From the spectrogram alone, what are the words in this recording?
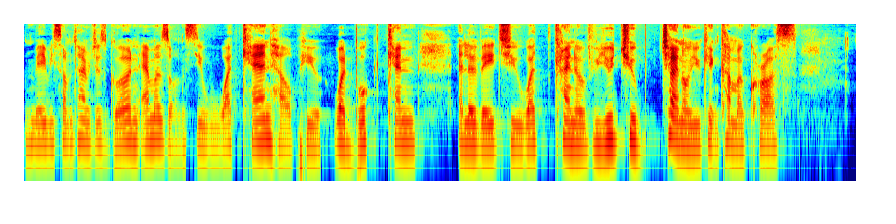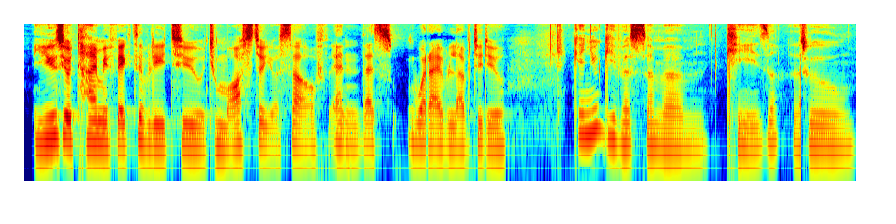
maybe sometimes just go on Amazon, see what can help you, what book can elevate you, what kind of YouTube channel you can come across. Use your time effectively to to master yourself, and that's what I've loved to do. Can you give us some um, keys to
